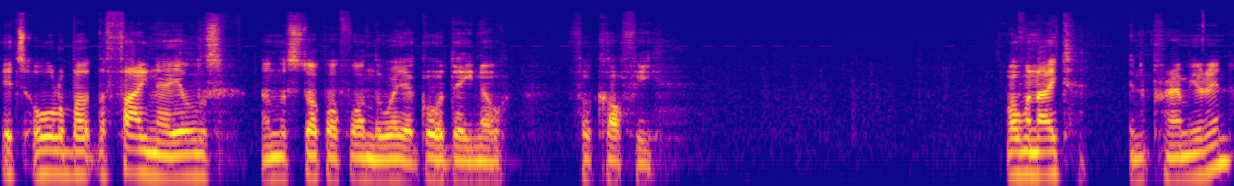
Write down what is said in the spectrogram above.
it's all about the fine ales and the stop off on the way at Gordano for coffee. Overnight in the Premier Inn.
